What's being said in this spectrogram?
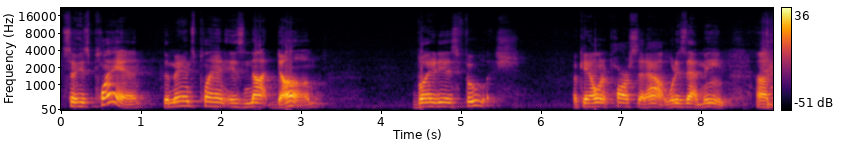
So his plan, the man's plan, is not dumb, but it is foolish. Okay, I want to parse that out. What does that mean? Um,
